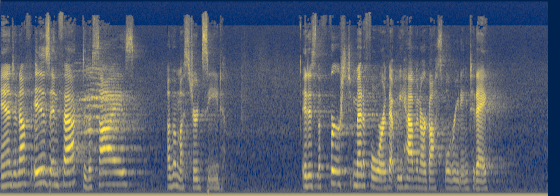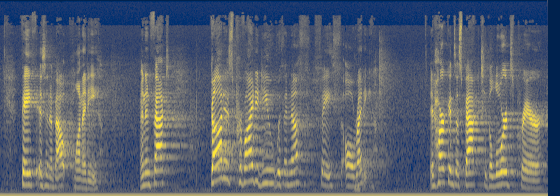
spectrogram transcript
and enough is, in fact, the size of a mustard seed. It is the first metaphor that we have in our gospel reading today. Faith isn't about quantity. And in fact, God has provided you with enough faith already. It harkens us back to the Lord's Prayer,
